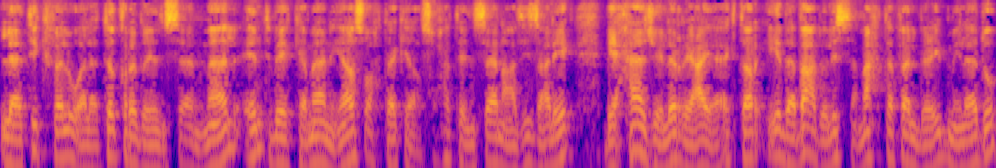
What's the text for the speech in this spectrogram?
لا تكفل ولا تقرض إنسان مال. انتبه كمان يا صحتك يا صحة إنسان عزيز عليك بحاجة للرعاية أكثر إذا بعده لسه ما احتفل بعيد ميلاده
